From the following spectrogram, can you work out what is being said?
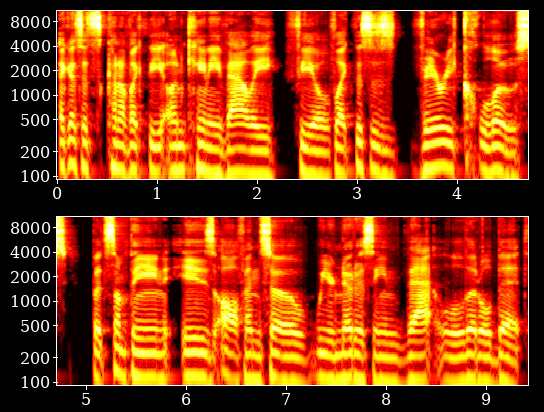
i guess it's kind of like the uncanny valley feel like this is very close but something is off and so we're noticing that little bit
